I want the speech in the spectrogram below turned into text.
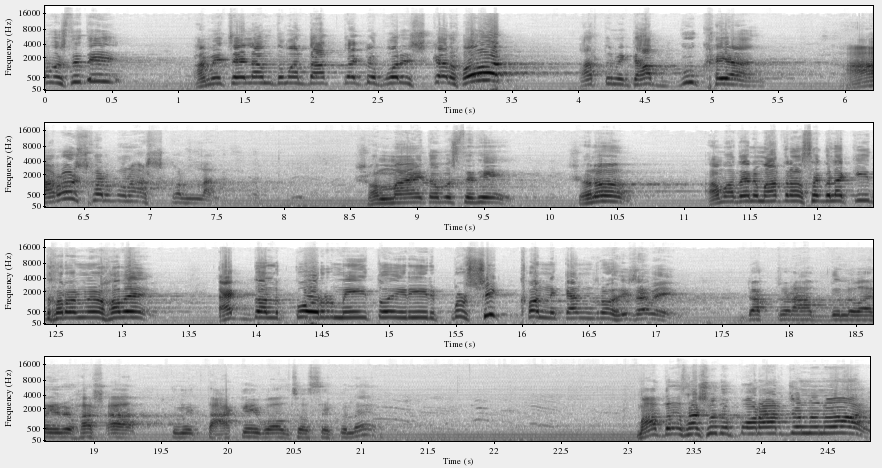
উপস্থিতি আমি চাইলাম তোমার দাঁতটা একটু পরিষ্কার হোক, আর তুমি গাপ গু খাইয়া আরও সর্বনাশ করলাম সম্মানিত উপস্থিতি, শোনো, আমাদের মাদ্রাসাগুলো কি ধরনের হবে? একদল কর্মী তৈরির প্রশিক্ষণ কেন্দ্র হিসাবে। ডক্টর আব্দুল বাড়ির ভাষা তুমি তাকে বলছো সেকুলার মাদ্রাসা শুধু পড়ার জন্য নয়,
